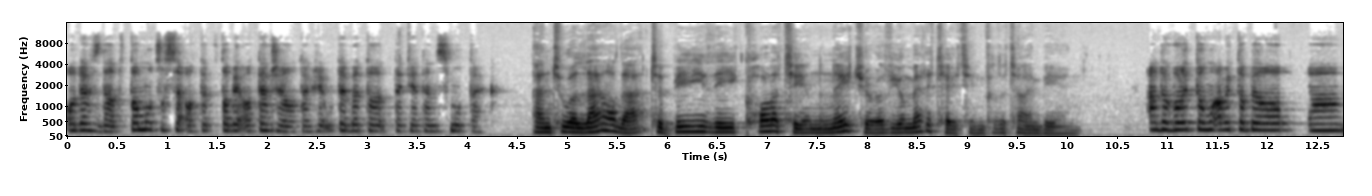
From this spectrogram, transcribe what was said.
odevzdat tomu, co se ote- tobě otevřelo. Takže u tebe to teď je ten smutek. and to allow that to be the quality and the nature of your meditating for the time being. A dovolit tomu, aby to bylo, uh,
